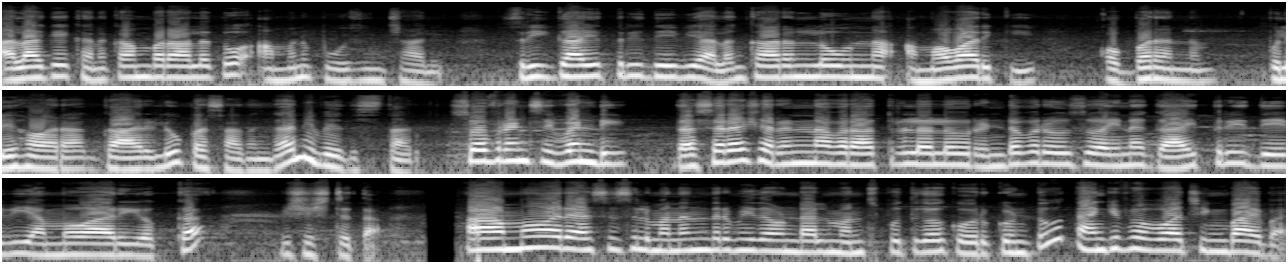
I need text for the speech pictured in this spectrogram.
అలాగే కనకాంబరాలతో అమ్మను పూజించాలి. శ్రీ గాయత్రీ దేవి అలంకారంలో ఉన్న అమ్మవారికి కొబ్బరన్నం పులిహోర గారెలు ప్రసాదంగా నివేదిస్తారు. సో ఫ్రెండ్స్ ఇవ్వండి. దసరా శరన్నవరాత్రులలో రెండవ రోజు అయిన గాయత్రీ దేవి అమ్మవారి యొక్క విశిష్టత. ఆ అమ్మవారి ఆశీస్సులు మనందరి మీద ఉండాలని మనస్ఫూర్తిగా కోరుకుంటూ thank you for watching. Bye bye.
